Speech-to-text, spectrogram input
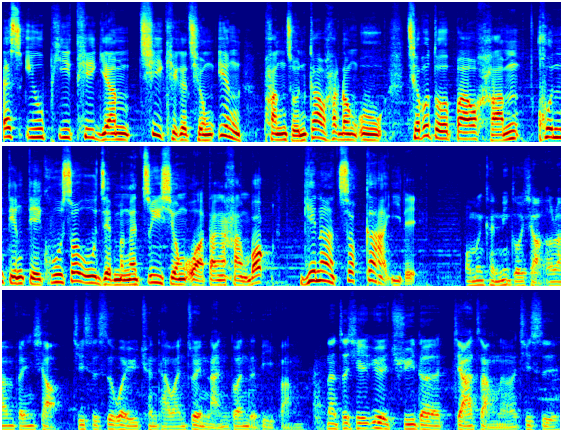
SUP 体验刺激的冲影，芳船教学拢有，差不多包含昆定地区所有热门的水上活动项目，囡仔足介意的。我们垦丁国小鹅銮分校其实是位于全台湾最南端的地方，那这些乐区的家长呢，其实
